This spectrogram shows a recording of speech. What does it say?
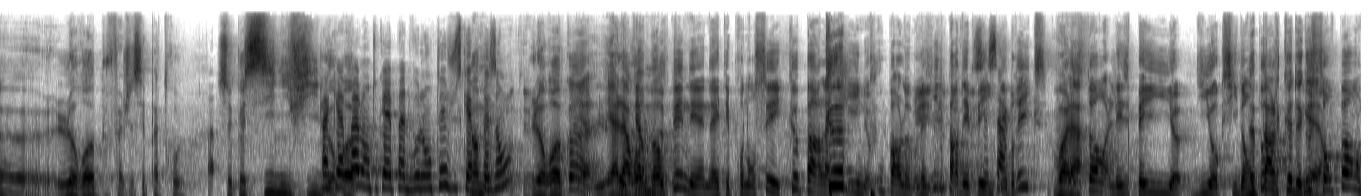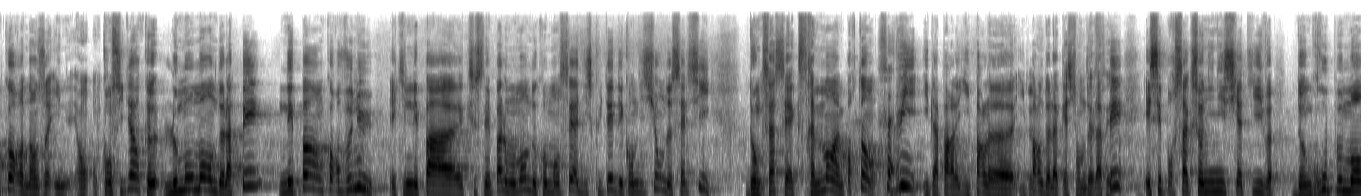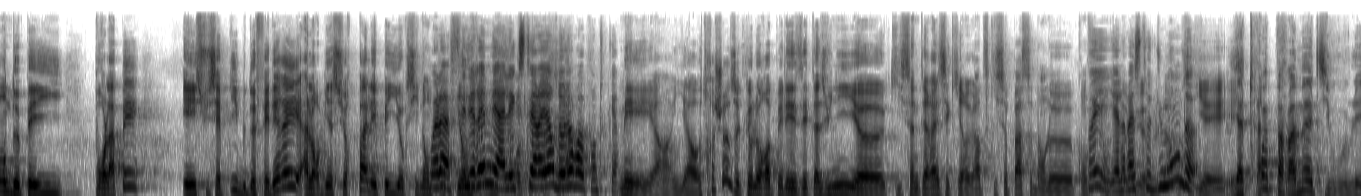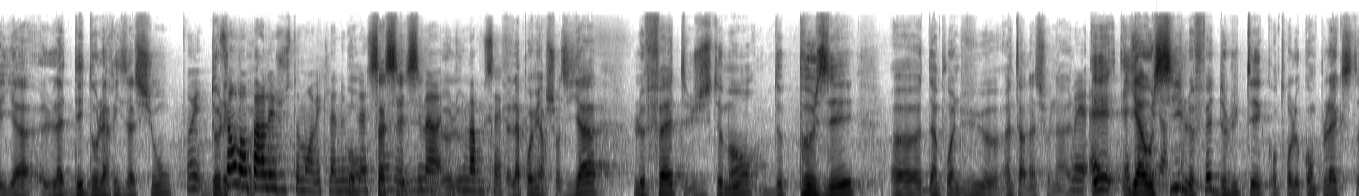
euh, l'Europe, enfin je sais pas trop. ce que signifie Pas l'Europe. capable, en tout cas, pas de volonté jusqu'à présent. L'Europe Le et à la terme de remorque. paix n'est- n'a été prononcé que par la Que- Chine ou par le Brésil, par des pays des BRICS. Voilà. Pour l'instant, les pays euh, dits occidentaux Ne parlent que de ne guerre. sont pas encore dans un, on considère que le moment de la paix n'est pas encore venu et qu'il n'est pas, que ce n'est pas le moment de commencer à discuter des conditions de celle-ci. Donc ça, c'est extrêmement important. Lui, il a parlé, il parle, il parle de la question de la fait. paix et c'est pour ça que son initiative d'un groupement de pays pour la paix est susceptible de fédérer. Alors bien sûr, pas les pays occidentaux. Voilà, voulu mais à l'extérieur de l'Europe, en tout cas. Mais euh, il y a autre chose que l'Europe et les États-Unis euh, qui s'intéressent et qui regardent ce qui se passe dans le conflit. Oui, il y a le reste du monde. et- et Il y a trois paramètres, si vous voulez. Il y a la dédollarisation Oui, de ça, on va en parler justement avec la Bon, nomination ça, c'est de Dilma, Rousseff. la première chose. Il y a le fait, justement, de peser euh, d'un point de vue international. Mais Et il y a aussi le fait de lutter contre le complexe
